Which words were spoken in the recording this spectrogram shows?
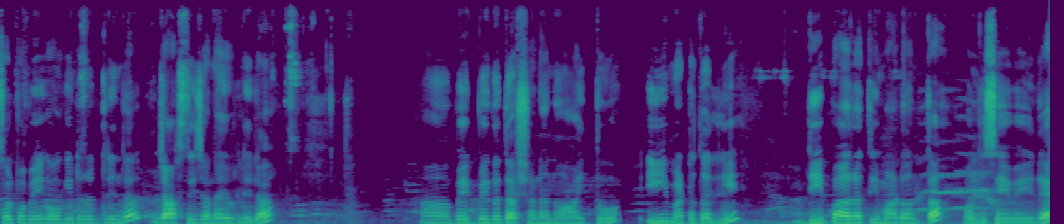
ಸ್ವಲ್ಪ ಬೇಗ ಹೋಗಿರೋದ್ರಿಂದ ಜಾಸ್ತಿ ಜನ ಇರಲಿಲ್ಲ. ಬೇಗ ಬೇಗ ದರ್ಶನವೂ ಆಯಿತು. ಈ ಮಠದಲ್ಲಿ ದೀಪಾರತಿ ಮಾಡೋವಂಥ ಒಂದು ಸೇವೆ ಇದೆ.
